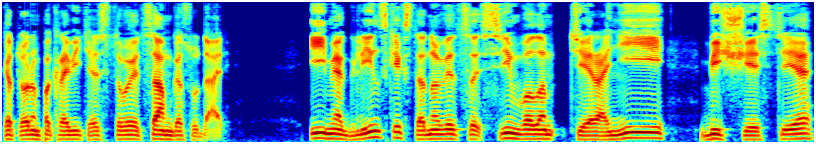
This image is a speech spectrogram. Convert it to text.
которым покровительствует сам государь. Имя Глинских становится символом тирании, бесчестия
